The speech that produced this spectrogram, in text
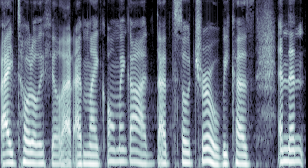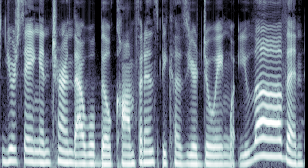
I totally feel that. I'm like, oh my God, that's so true. Because, and then you're saying in turn that will build confidence because you're doing what you love and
